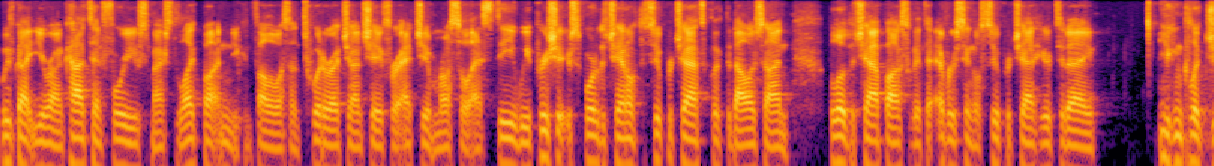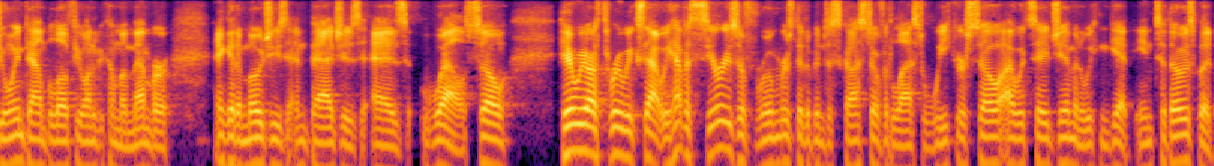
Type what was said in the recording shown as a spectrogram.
We've got year-round content for you. Smash the like button. You can follow us on Twitter at John Schaefer at Jim Russell SD. We appreciate your support of the channel with the super chats. Click the dollar sign below the chat box. We'll get to every single super chat here today. You can click join down below if you want to become a member and get emojis and badges as well. So here we are three weeks out. We have a series of rumors that have been discussed over the last week or so, I would say, Jim, and we can get into those. But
